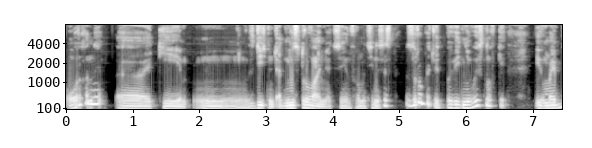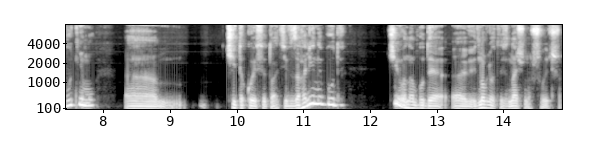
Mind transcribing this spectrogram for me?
органи, е, які здійснюють адміністрування цієї інформаційної системи, зроблять відповідні висновки, і в майбутньому е, чи такої ситуації взагалі не буде, чи вона буде е, відновлюватися значно швидше.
